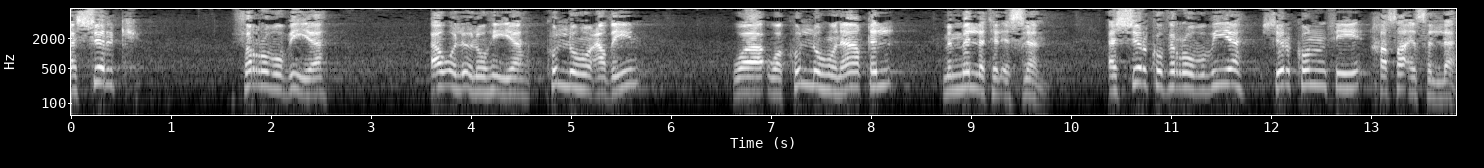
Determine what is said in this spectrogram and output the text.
الشرك في الربوبية أو الألوهية كله عظيم وكله ناقل من ملة الإسلام. الشرك في الربوبية شرك في خصائص الله.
